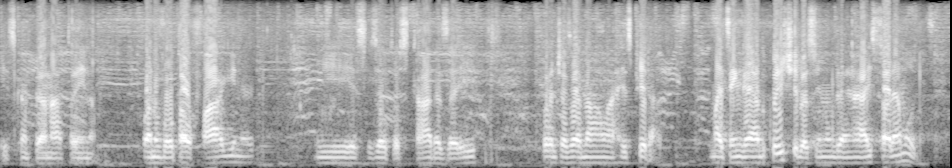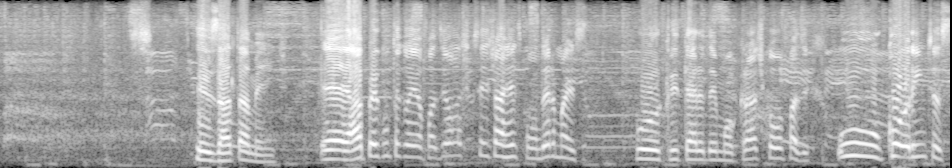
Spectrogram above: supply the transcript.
esse campeonato aí não. Quando voltar o Fagner e esses outros caras aí, o Corinthians vai dar uma respirada. Mas tem ganhar do Curitiba, se não ganhar, a história muda. Exatamente. É, a pergunta que eu ia fazer, eu acho que vocês já responderam, mas por critério democrático eu vou fazer. O Corinthians,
